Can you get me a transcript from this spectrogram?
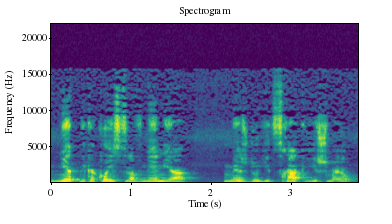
нет никакой сравнения между Ицхак и Ишмаэл.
